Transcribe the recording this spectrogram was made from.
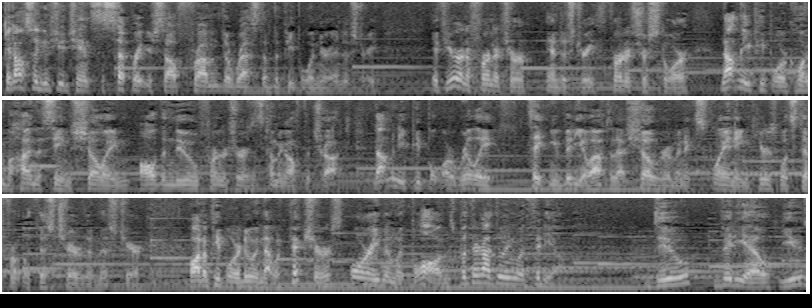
it also gives you a chance to separate yourself from the rest of the people in your industry. If you're in a furniture industry, furniture store, not many people are going behind the scenes showing all the new furniture that's coming off the truck. Not many people are really taking a video to that showroom and explaining, here's what's different with this chair than this chair. A lot of people are doing that with pictures or even with blogs, but they're not doing it with video. Do video, use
